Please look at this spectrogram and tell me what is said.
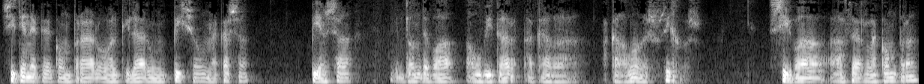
Si tiene que comprar o alquilar un piso, una casa, piensa en dónde va a ubicar a cada, cada uno de sus hijos. Si va a hacer la compra,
